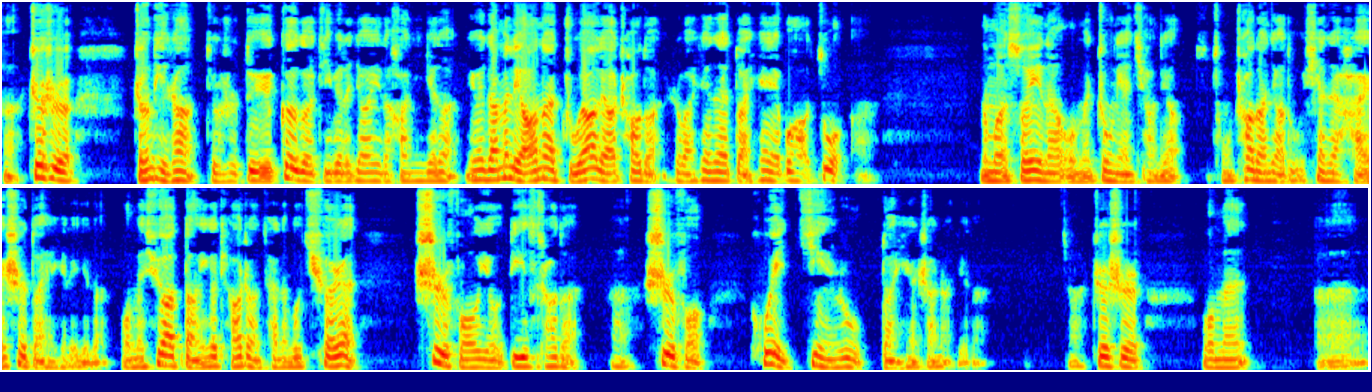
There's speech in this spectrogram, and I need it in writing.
啊。这是整体上就是对于各个级别的交易的行情阶段，因为咱们聊呢，主要聊超短，是吧？现在短线也不好做啊。那么，所以呢，我们重点强调，从超短角度，现在还是短线下跌阶段，我们需要等一个调整才能够确认是否有第一次超短啊，是否会进入短线上涨阶段啊，这是我们呃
